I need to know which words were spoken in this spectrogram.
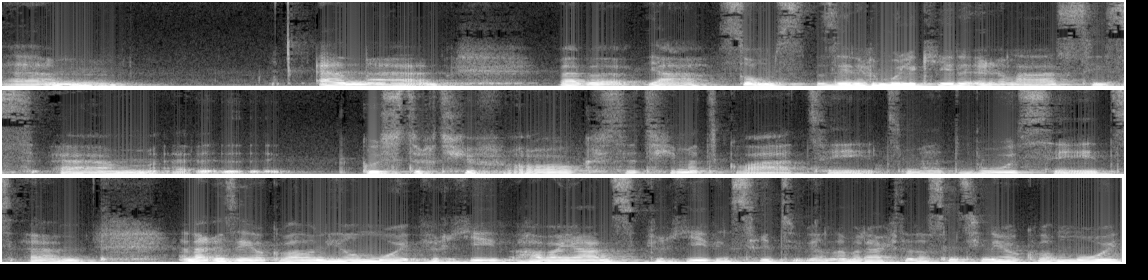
ehm, Mhm. En eh, we hebben, ja, soms zijn er moeilijkheden in relaties. Ehm, eh, koestert je wrok, zit je met kwaadheid, met boosheid. Ehm, en daar is eigenlijk wel een heel mooi vergeef, Hawaiiaans vergevingsritueel. En we dachten, dat is misschien eigenlijk wel mooi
